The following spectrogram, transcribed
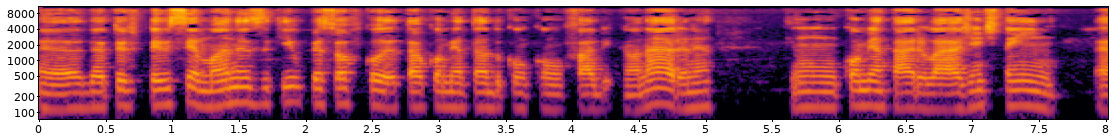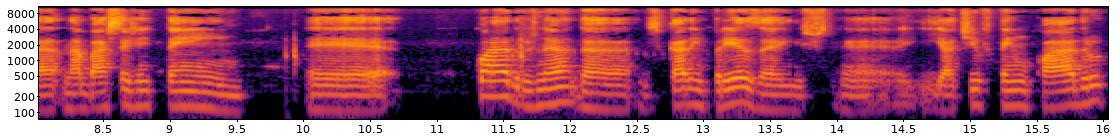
É, né, teve, teve, semanas que o pessoal ficou, estava comentando com, com o Fábio Canara, né? Um comentário lá, a gente tem, é, na Basta a gente tem é, quadros, né? Da, de cada empresa e, é, e ativo tem um quadro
